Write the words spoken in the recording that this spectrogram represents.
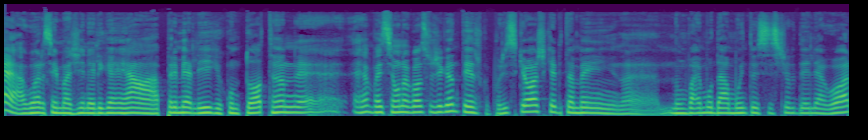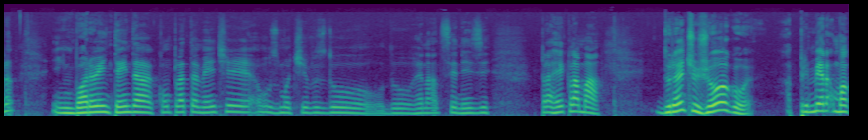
É, agora você imagina ele ganhar a Premier League com o Tottenham, é, é, vai ser um negócio gigantesco. Por isso que eu acho que ele também né, não vai mudar muito esse estilo dele agora, embora eu entenda completamente os motivos do, do Renato Senise para reclamar. Durante o jogo, a primeira, uma,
